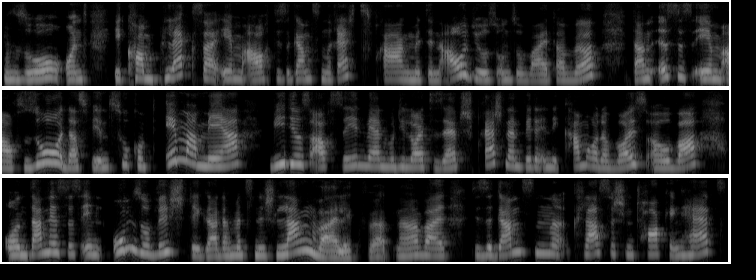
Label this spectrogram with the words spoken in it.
So, und je komplexer eben auch diese ganzen Rechtsfragen mit den Audios und so weiter wird, dann ist es eben auch so, dass wir in Zukunft immer mehr Videos auch sehen werden, wo die Leute selbst sprechen, entweder in die Kamera oder Voice-Over. Und dann ist es eben umso wichtiger, damit es nicht langweilig wird, ne? weil diese ganzen klassischen Talking Heads,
